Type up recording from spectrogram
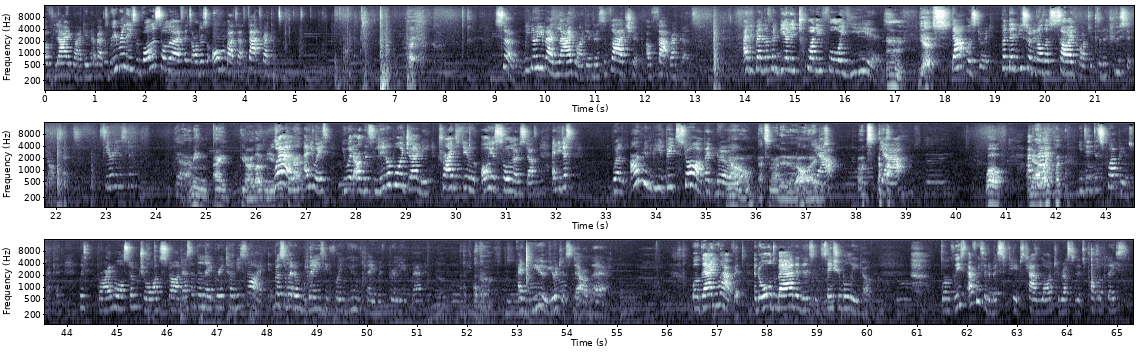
Of Lagwagon about the re-release of all the solo efforts on his alma mater, Fat Wreck Chords. Hi. So, we know you band Lagwagon is the flagship of Fat Wreck Chords. And you've been there for nearly 24 years. Mm, yes. That was good. But then you started all those side projects and acoustic nonsense. Seriously? Yeah, I mean, I, you know, I love music. Well, and I- anyways, you went on this little boy journey trying to do all your solo stuff, and you just, well, I'm going to be a big star, but no. no, that's not it at all. I Yeah. just, no, it's not. Yeah. Well, I mean, And I like. You did the Scorpios record with Brian Wahlstrom, Jon Snodgrass, and the late great Tony Sly. It must have been amazing for you playing with brilliant men. Yeah. And you, you're just down there. Well, there you have it. An old man and his insatiable ego. Well, at least everything in Mr. Cape's catalog to rest in its proper place.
